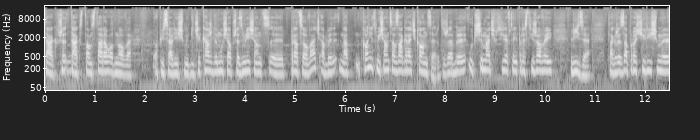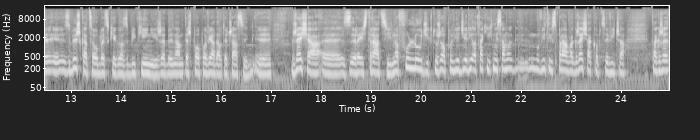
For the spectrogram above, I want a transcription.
tak, tak, prze, tak, tą starą odnowę, opisaliśmy, gdzie każdy musiał przez miesiąc y, pracować, aby na koniec miesiąca zagrać koncert, żeby utrzymać się w tej prestiżowej lidze. Także zaprosiliśmy y, Zbyszka Cołbeckiego z Bikini, żeby nam też poopowiadał te czasy. Y, Grzesia z rejestracji, no full ludzi, którzy opowiedzieli o takich niesamowitych sprawach. Grzesia Kopcewicza. Także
